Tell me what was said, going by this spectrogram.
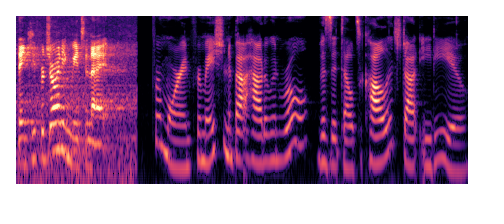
Thank you for joining me tonight. For more information about how to enroll, visit deltacollege.edu.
